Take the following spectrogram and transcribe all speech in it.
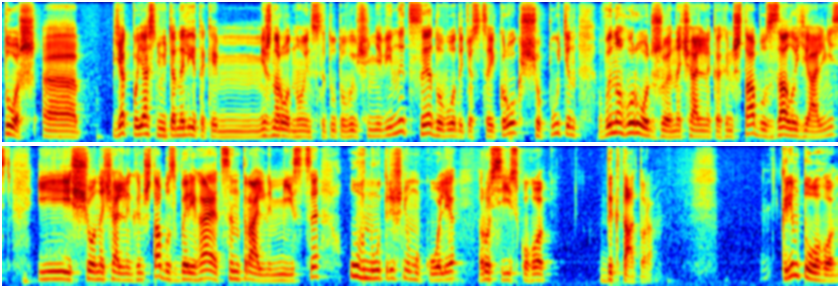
Тож, е, як пояснюють аналітики Міжнародного інституту вивчення війни, це доводить ось цей крок, що Путін винагороджує начальника генштабу за лояльність, і що начальник генштабу зберігає центральне місце у внутрішньому колі російського диктатора. Крім того,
